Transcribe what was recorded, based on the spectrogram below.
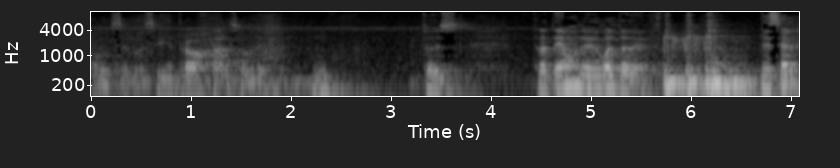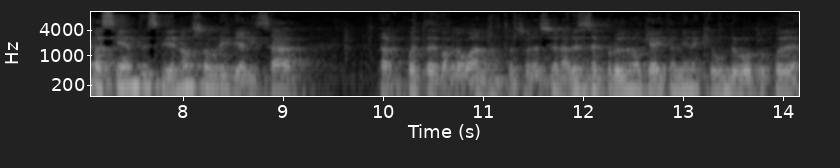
por decirlo así, en trabajar sobre él. Entonces, tratemos de, vuelta de, ser pacientes y de no sobreidealizar la respuesta de Bhagavan en nuestras oraciones. A veces el problema que hay también es que un devoto puede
